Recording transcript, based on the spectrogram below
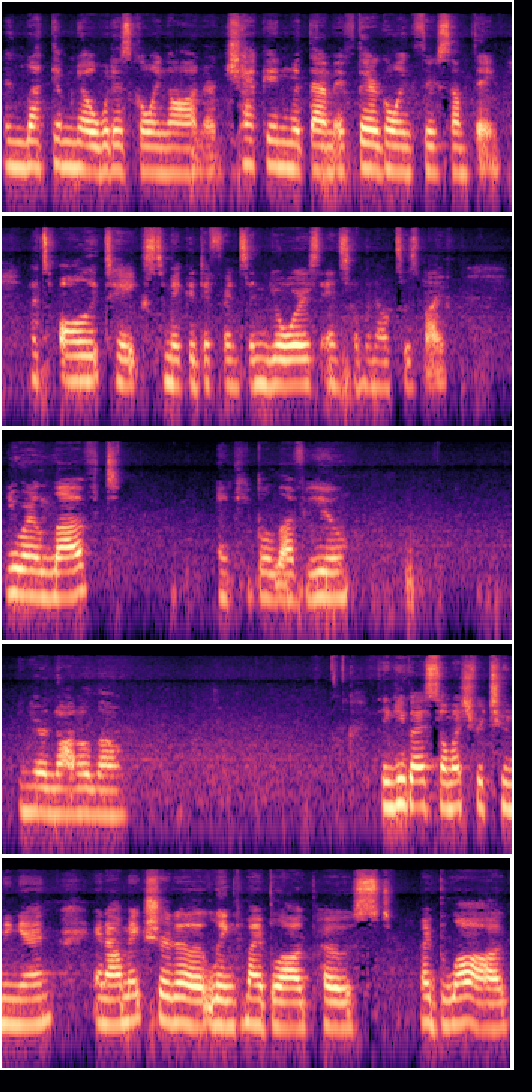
And let them know what is going on or check in with them if they're going through something. That's all it takes to make a difference in yours and someone else's life. You are loved and people love you and you're not alone. Thank you guys so much for tuning in, and I'll make sure to link my blog post, my blog,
